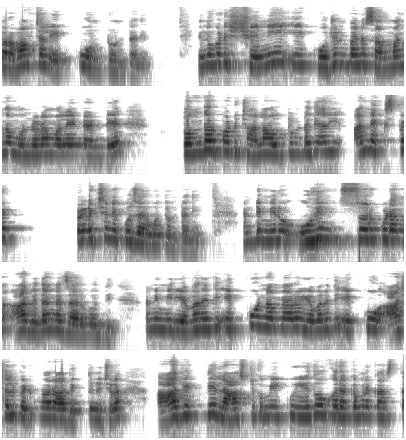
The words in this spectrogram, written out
ప్రభావం చాలా ఎక్కువ ఉంటుంటది. ఎందుకంటే శని ఈ కుజున్ పైన సంబంధం ఉండడం వల్ల ఏంటంటే తొందరపాటు చాలా అవుతుంటది అని అన్ఎక్స్పెక్ట్ ప్రొడక్షన్ ఎక్కువ జరుగుతుంటుంది. అంటే మీరు ఊహించరు కూడా ఆ విధంగా జరుగుద్ది. అని మీరు ఎవరైతే ఎక్కువ నమ్మారో ఎవరైతే ఎక్కువ ఆశలు పెట్టుకున్నారో ఆ వ్యక్తి నుంచి ఆ వ్యక్తి లాస్ట్కు మీకు ఏదో ఒక రకమైన కాస్త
